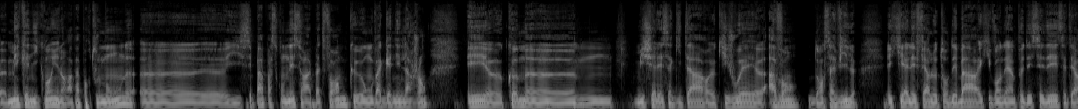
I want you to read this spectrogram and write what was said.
euh, mécaniquement, il n'y en aura pas pour tout le monde. Euh, c'est pas parce qu'on est sur la plateforme qu'on va gagner de l'argent. Et euh, comme euh, Michel et sa guitare qui jouait avant dans sa ville et qui allait faire le tour des bars et qui vendait un peu des CD, etc.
